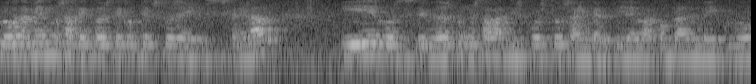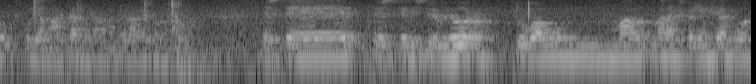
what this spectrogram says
luego también nos afectó este contexto de crisis general y los distribuidores pues, no estaban dispuestos a invertir en la compra de un vehículo cuya marca no era, no era reconocida. Este, este distribuidor tuvo aún mal, mala experiencia con,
